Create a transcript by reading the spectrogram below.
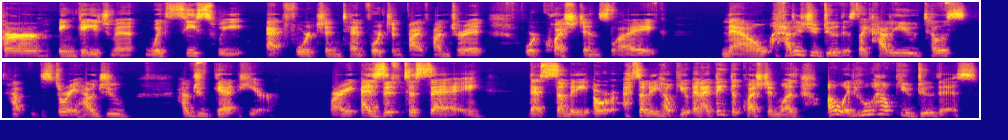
her engagement with C suite at Fortune 10, Fortune 500 were questions like, now, how did you do this? Like, how do you tell us how, the story? How'd you, how'd you get here? Right. As if to say, that somebody or somebody helped you. And I think the question was, oh, and who helped you do this?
